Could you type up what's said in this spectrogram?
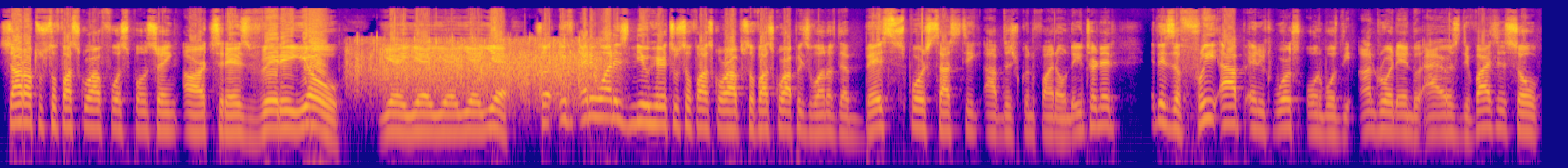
shout out to SofaScore for sponsoring our today's video. Yeah, yeah, yeah, yeah, yeah. So if anyone is new here to SofaScore App, App is one of the best sports statistic app that you can find on the internet. It is a free app and it works on both the Android and the iOS devices. So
